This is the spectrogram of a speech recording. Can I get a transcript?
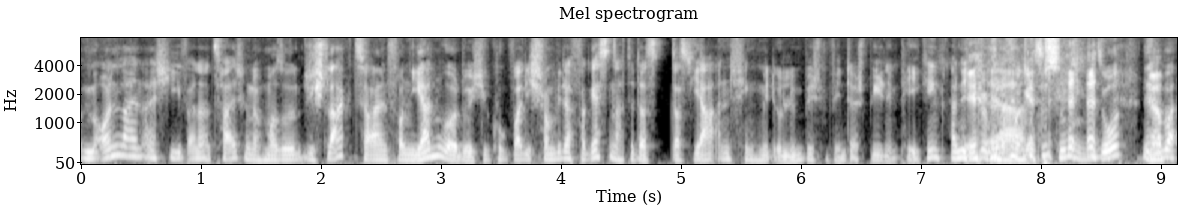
im Online-Archiv einer Zeitung nochmal so die Schlagzahlen von Januar durchgeguckt, weil ich schon wieder vergessen hatte, dass das Jahr anfing mit Olympischen Winterspielen in Peking. Hatte ich schon wieder Ja. vergessen. So, ja. Ja. aber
